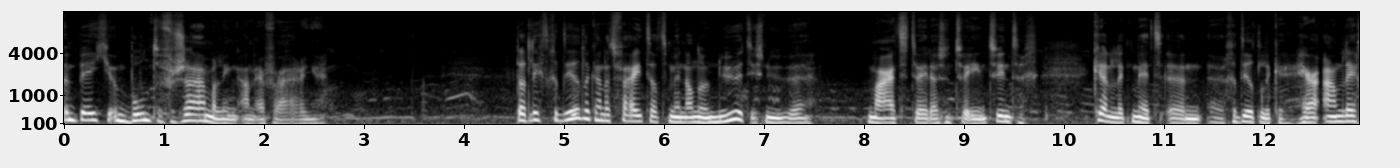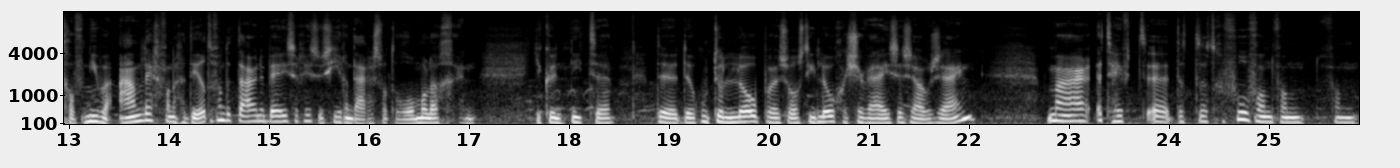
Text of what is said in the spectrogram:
een beetje een bonte verzameling aan ervaringen. Dat ligt gedeeltelijk aan het feit dat men anno nu, het is nu uh, maart 2022, kennelijk met een uh, gedeeltelijke heraanleg of nieuwe aanleg van een gedeelte van de tuinen bezig is. Dus hier en daar is wat rommelig en je kunt niet uh, de, de route lopen zoals die logischerwijze zou zijn. Maar het heeft dat, dat gevoel van, van, van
